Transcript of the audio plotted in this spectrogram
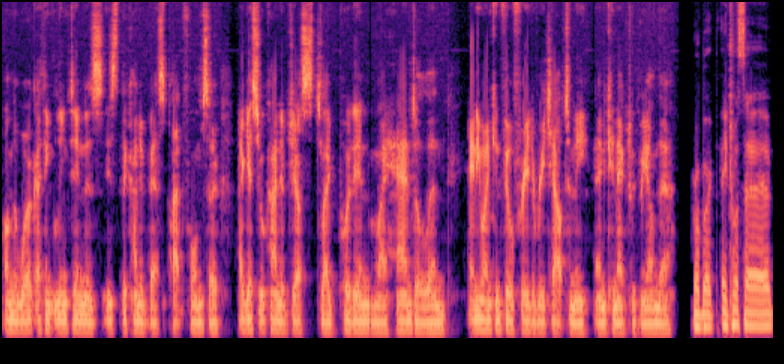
on the work, I think LinkedIn is, is the kind of best platform. So I guess you'll kind of just like put in my handle and anyone can feel free to reach out to me and connect with me on there. Robert, it was a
